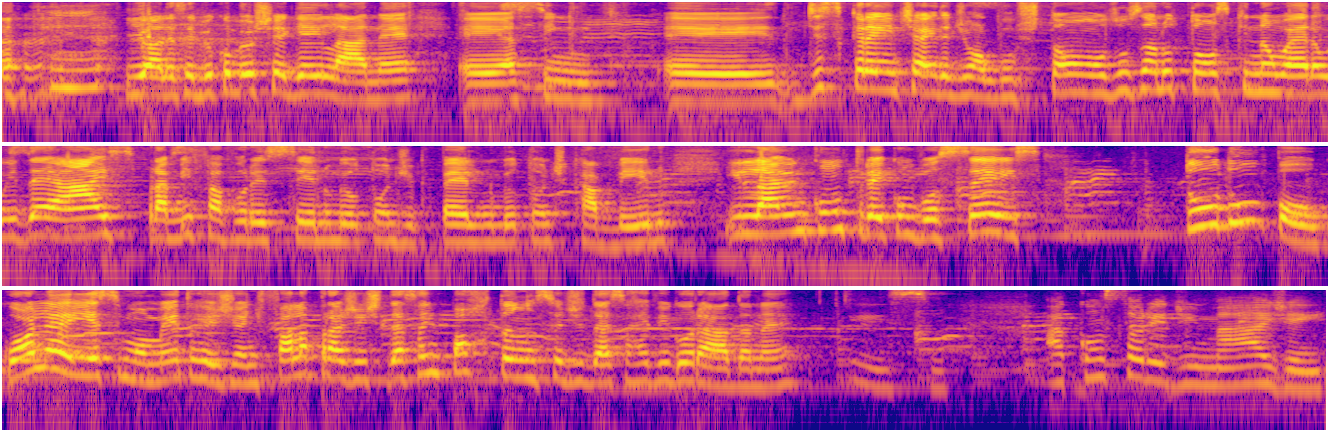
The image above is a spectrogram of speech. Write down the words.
e olha, você viu como eu cheguei lá, né? É, assim, é, descrente ainda de alguns tons, usando tons que não eram ideais para me favorecer no meu tom de pele, no meu tom de cabelo. E lá eu encontrei com vocês tudo um pouco. Olha aí esse momento, Regiane, fala pra gente dessa importância de dessa revigorada, né? Isso. A consultoria de imagem,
